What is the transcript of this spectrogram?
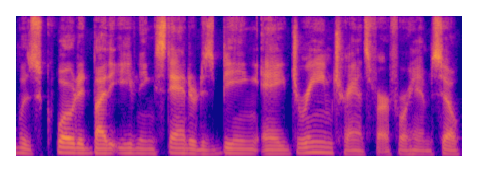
was quoted by the Evening Standard as being a dream transfer for him. So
